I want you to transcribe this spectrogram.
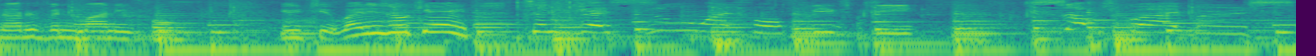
not even money from YouTube. But it's okay. Thank you guys so for 50 subscribers.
